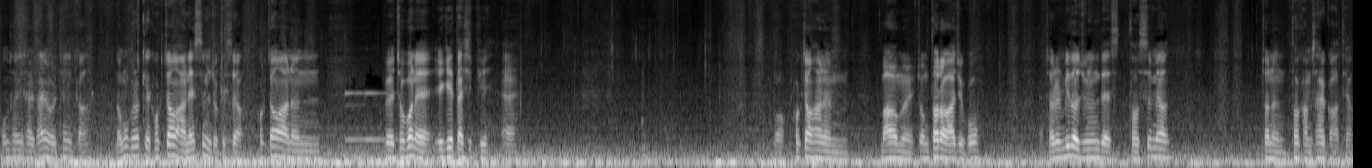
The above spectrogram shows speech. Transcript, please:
몸성이 잘 다녀올 테니까 너무 그렇게 걱정 안 했으면 좋겠어요. 걱정하는 왜 저번에 얘기했다시피 예. 뭐 걱정하는 마음을 좀 덜어가지고 저를 믿어주는데 더 쓰면 저는 더 감사할 것 같아요.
